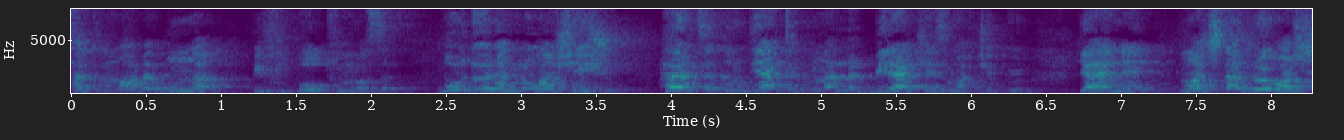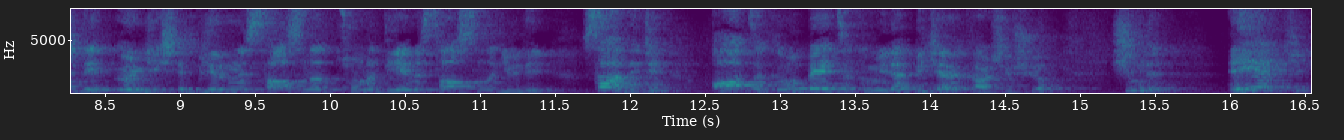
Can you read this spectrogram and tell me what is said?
takım var ve bunlar bir futbol turnuvası. Burada önemli olan şey şu. Her takım diğer takımlarla birer kez maç yapıyor. Yani maçlar rövanşlı değil. Önce işte birinin sahasında sonra diğerinin sahasında gibi değil. Sadece A takımı B takımıyla bir kere karşılaşıyor. Şimdi eğer ki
